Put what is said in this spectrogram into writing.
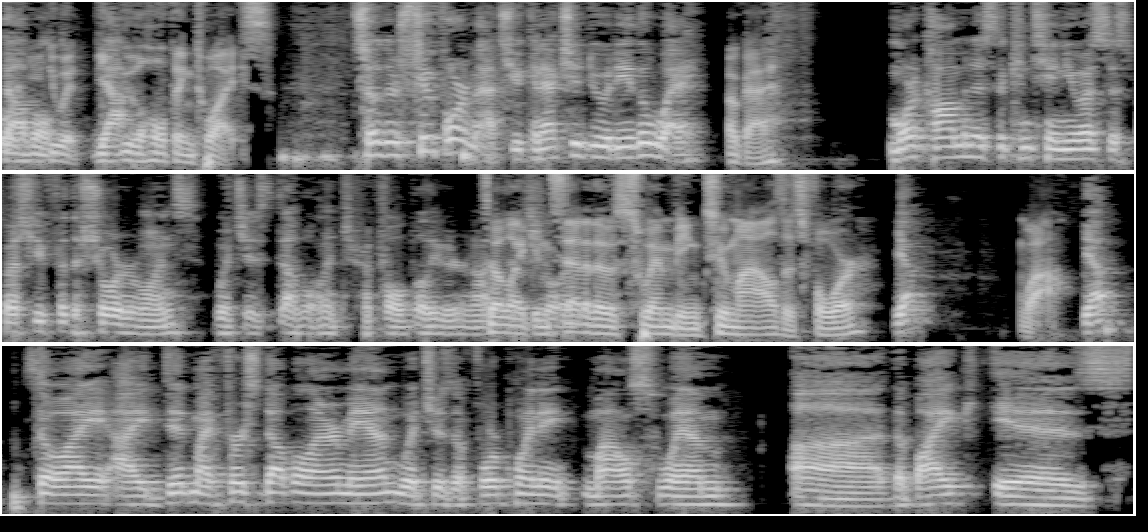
or Double, you do it? You yeah. do the whole thing twice. so there's two formats. You can actually do it either way. Okay. More common is the continuous, especially for the shorter ones, which is double and triple, believe it or not. So like instead of those swim being two miles, it's four. Yep. Wow. Yep. So I, I did my first double Ironman, which is a 4.8 mile swim. Uh, the bike is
